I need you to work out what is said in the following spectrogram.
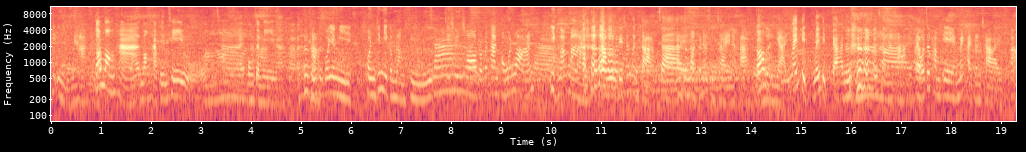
ที่อื่นไหมคะก็มองหามองหาพื้นที่อยู่อ๋อใช่ คงจะมีนะคะค่ะก็ยังมีคนที่มีกำลังซื้อใช่ที่ชื่นชอบรับประทานของหวานใช่ๆอีกมากมายตามโลเคชั่นต่างๆใช่ ต่างจังหวัดก็น่าสนใจนะคะก็เมืองใหญ่ ไม่ปิดไม่ปิดกันใช่นะคะค่ะแต่ว่าจะทำเองไม่ขายแฟรนไชส์อะ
